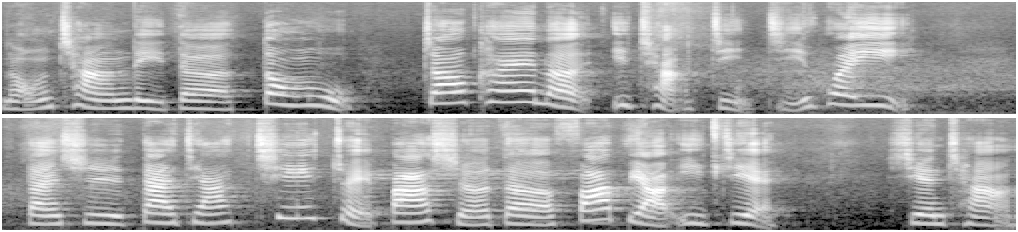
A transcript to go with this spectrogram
农场里的动物召开了一场紧急会议，但是大家七嘴八舌的发表意见，现场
